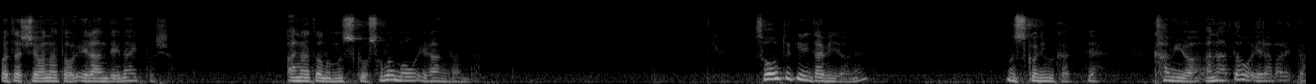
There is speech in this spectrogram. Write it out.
私はあなたを選んでいないとおっしゃった。あなたの息子ソロモンを選んだんだ。その時にダビデはね息子に向かって神はあなたを選ばれた。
